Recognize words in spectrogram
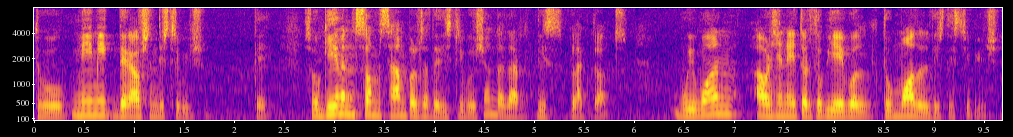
to mimic the Gaussian distribution. Okay. So given some samples of the distribution that are these black dots, we want our generator to be able to model this distribution.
